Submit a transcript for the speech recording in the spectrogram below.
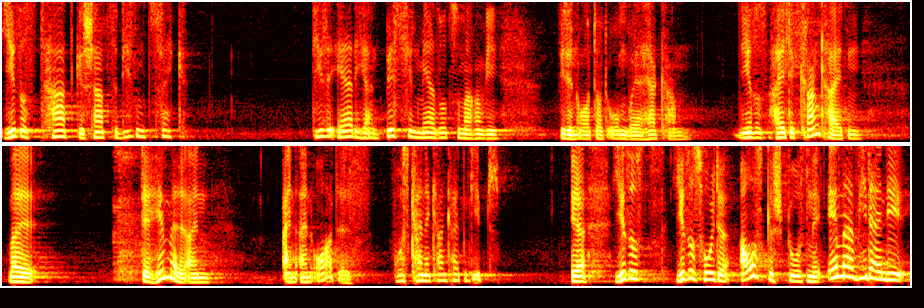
Jesus tat, geschah zu diesem Zweck. Diese Erde hier ein bisschen mehr so zu machen wie, wie den Ort dort oben, wo er herkam. Jesus heilte Krankheiten, weil der Himmel ein, ein, ein Ort ist, wo es keine Krankheiten gibt. Er, Jesus, Jesus holte Ausgestoßene immer wieder in die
